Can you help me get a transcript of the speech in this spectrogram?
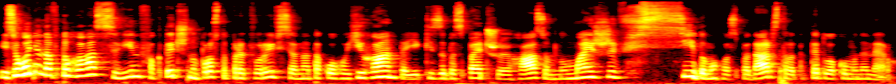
І сьогодні Нафтогаз він фактично просто перетворився на такого гіганта, який забезпечує газом ну майже всі домогосподарства та теплокомуненерго.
